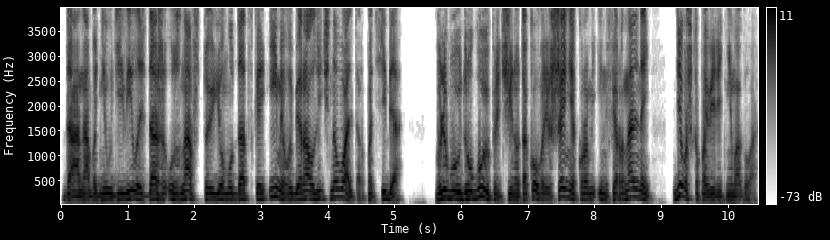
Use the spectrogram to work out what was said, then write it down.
да она бы не удивилась, даже узнав, что ее мудацкое имя выбирал лично Вальтер под себя. В любую другую причину такого решения, кроме инфернальной, девушка поверить не могла.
